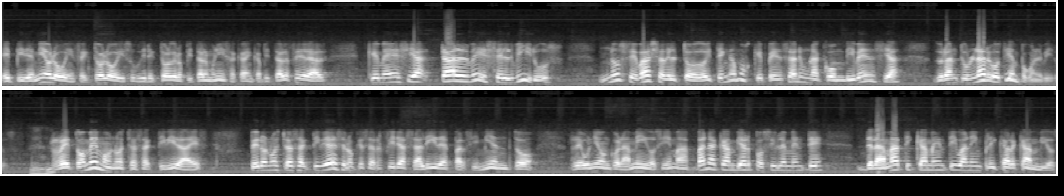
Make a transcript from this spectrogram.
epidemiólogo, infectólogo y subdirector del Hospital Muniz acá en Capital Federal, que me decía, tal vez el virus no se vaya del todo y tengamos que pensar en una convivencia durante un largo tiempo con el virus. Retomemos nuestras actividades, pero nuestras actividades en lo que se refiere a salida, esparcimiento, reunión con amigos y demás, van a cambiar posiblemente dramáticamente y van a implicar cambios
